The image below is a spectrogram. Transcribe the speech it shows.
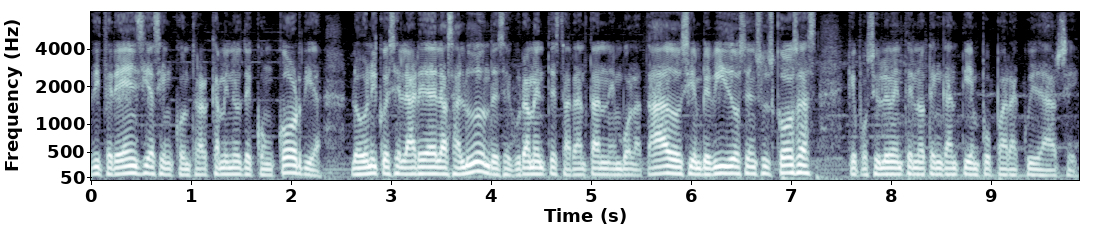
diferencias y encontrar caminos de concordia. Lo único es el área de la salud, donde seguramente estarán tan embolatados y embebidos en sus cosas que posiblemente no tengan tiempo para cuidarse.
